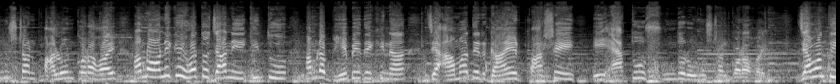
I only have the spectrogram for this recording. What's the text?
অনুষ্ঠান পালন করা হয়, আমরা অনেকেই হয়তো জানি, কিন্তু আমরা ভেবে দেখি না যে আমাদের গায়ের পাশেই এই এত সুন্দর অনুষ্ঠান করা হয়। যেমনটি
